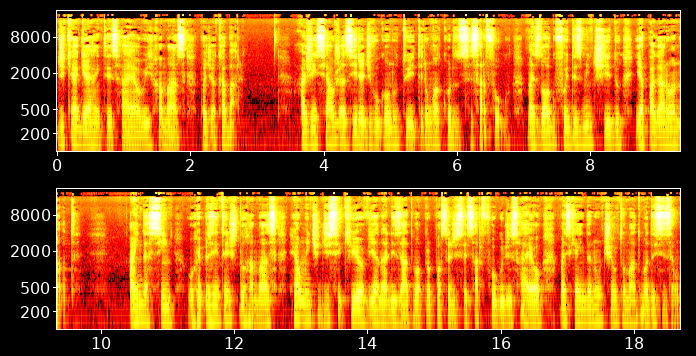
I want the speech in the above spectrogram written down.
de que a guerra entre Israel e Hamas pode acabar. A agência Al Jazeera divulgou no Twitter um acordo de cessar-fogo, mas logo foi desmentido e apagaram a nota. Ainda assim, o representante do Hamas realmente disse que havia analisado uma proposta de cessar-fogo de Israel, mas que ainda não tinham tomado uma decisão.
